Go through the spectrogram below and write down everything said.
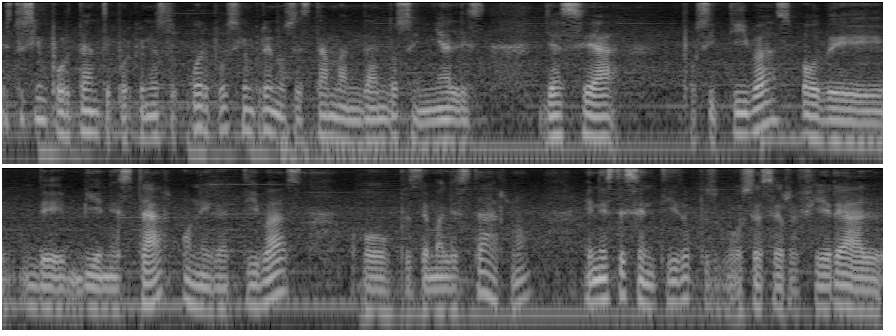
Esto es importante porque nuestro cuerpo siempre nos está mandando señales, ya sea positivas o de, de bienestar o negativas o pues de malestar, ¿no? En este sentido, pues, o sea, se refiere al,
